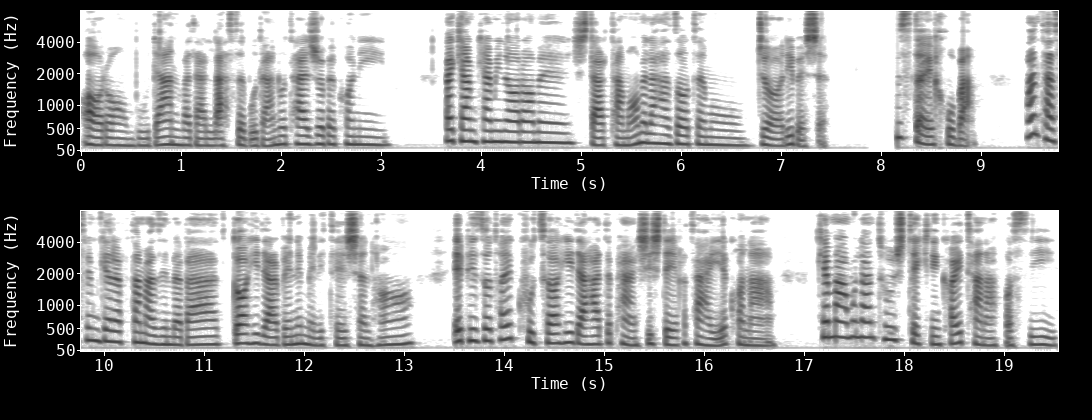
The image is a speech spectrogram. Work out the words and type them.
آرام بودن و در لحظه بودن رو تجربه کنیم و کم کم این آرامش در تمام لحظاتمون جاری بشه. دوستای خوبم من تصمیم گرفتم از این به بعد گاهی در بین مدیتیشن ها اپیزودهای کوتاهی در حد 5 6 دقیقه تهیه کنم که معمولا توش تکنیک های تنفسی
